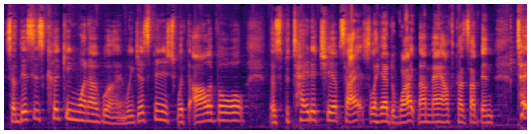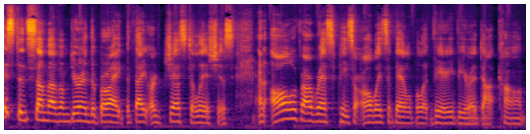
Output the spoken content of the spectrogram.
So this is Cooking 101. We just finished with olive oil, those potato chips. I actually had to wipe my mouth because I've been tasting some of them during the break, but they are just delicious. And all of our recipes are always available at veryvera.com.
